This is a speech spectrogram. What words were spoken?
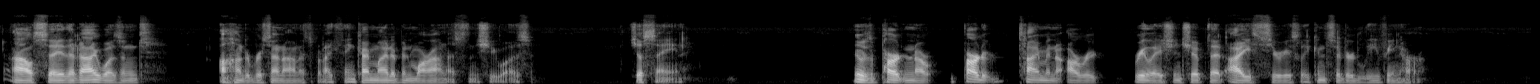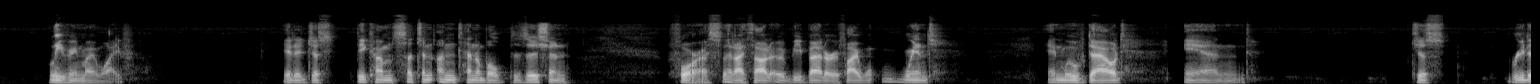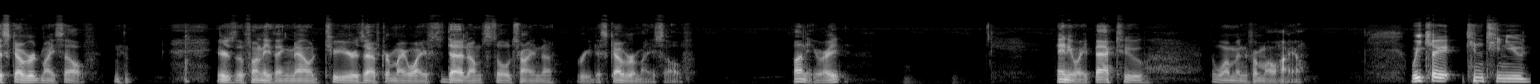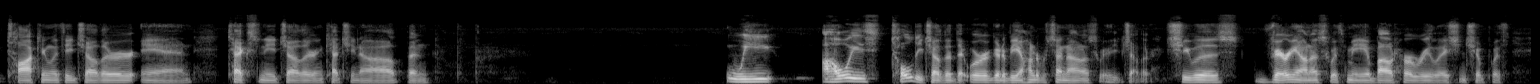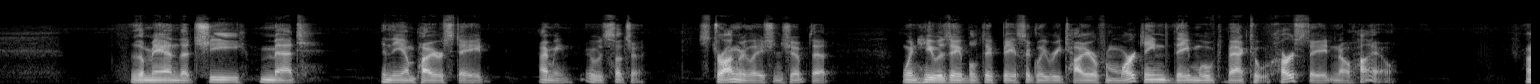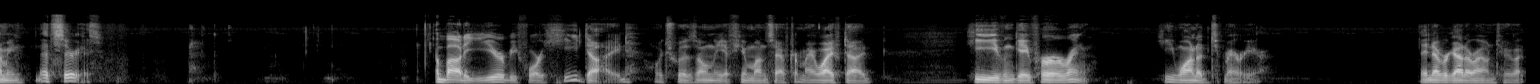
I'll say that I wasn't 100% honest, but I think I might have been more honest than she was. Just saying. It was a part in our part of time in our relationship that I seriously considered leaving her. Leaving my wife. It had just become such an untenable position for us that I thought it would be better if I w- went and moved out and just rediscovered myself. Here's the funny thing now, two years after my wife's dead, I'm still trying to rediscover myself. Funny, right? Anyway, back to the woman from Ohio. We continued talking with each other and texting each other and catching up, and we always told each other that we were going to be 100% honest with each other. She was very honest with me about her relationship with the man that she met in the Empire State. I mean, it was such a strong relationship that when he was able to basically retire from working, they moved back to her state in Ohio. I mean, that's serious. About a year before he died, which was only a few months after my wife died, he even gave her a ring. He wanted to marry her. They never got around to it.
